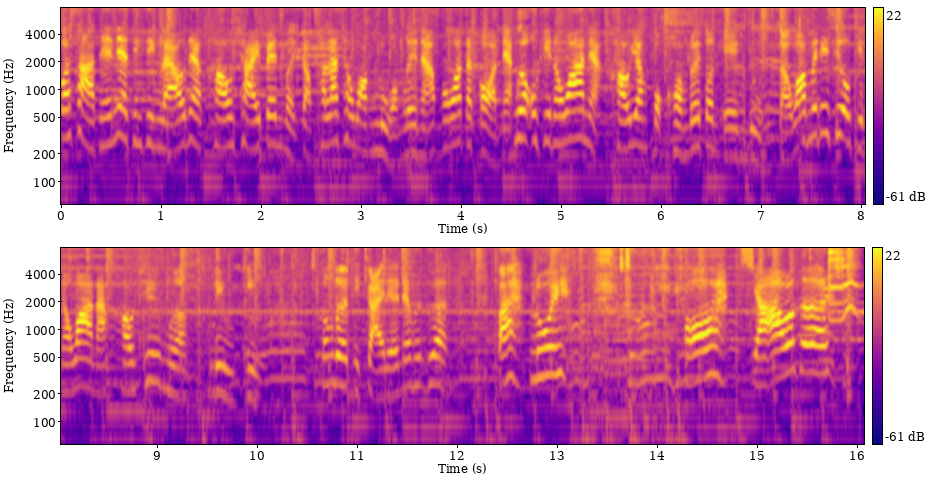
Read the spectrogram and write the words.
ปราสาทนี้เนี่ยจริงๆ แล้วเนี่ยเขาใช้เป็นเหมือนกับพระราชวังหลวงเลยนะ เพราะว่าแต่ก่อนเนี่ยเมืองโอกินาวาเนี่ยเขายังปกครองด้วยตนเองอยู่ แต่ว่าไม่ได้ชื่อโอกินาวานะเขาชื่อเมืองริวกิวต้องเดินอีกไกลเลยเนี่ยเพื่อนๆ ไปลุยโอ้ยยาวเหลือเกิน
